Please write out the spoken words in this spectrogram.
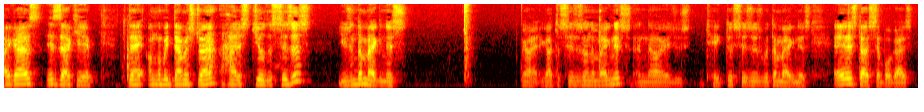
Hi guys, it's Zach here. Today I'm going to be demonstrating how to steal the scissors using the Magnus. Alright, I got the scissors on the Magnus, and now I just take the scissors with the Magnus. It is that simple, guys.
